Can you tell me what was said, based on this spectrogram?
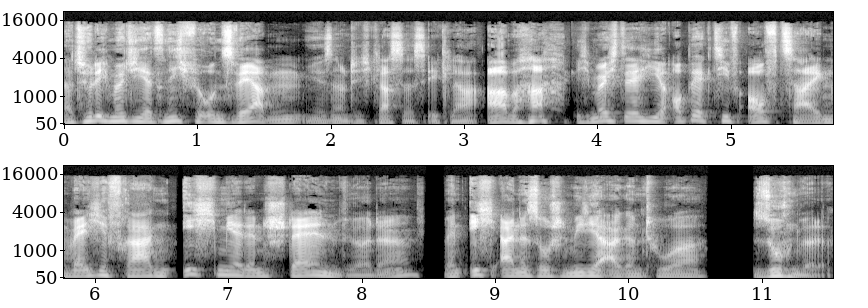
Natürlich möchte ich jetzt nicht für uns werben, wir sind natürlich klasse, ist eh klar, aber ich möchte hier objektiv aufzeigen, welche Fragen ich mir denn stellen würde, wenn ich eine Social-Media-Agentur suchen würde.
